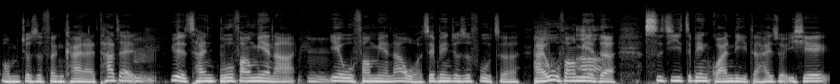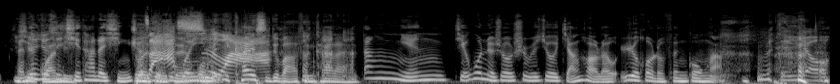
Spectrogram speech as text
我们就是分开来。他在月餐服务方面啊，业务方面，那我这边就是负责财务方面的，司机这边管理的，还是说一些一些管理其他的行程。对对对，我们一开始就把它分开来。当年结婚的时候，是不是就讲好了日后的分工啊？没有，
